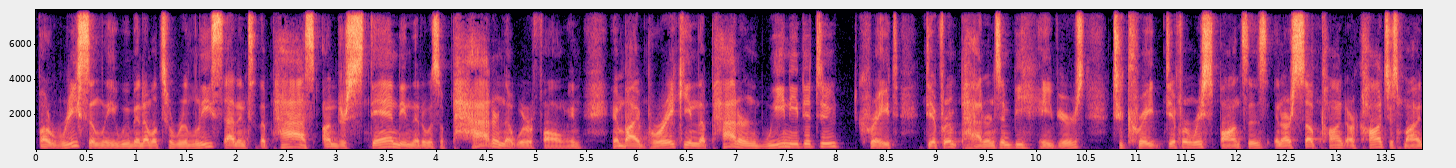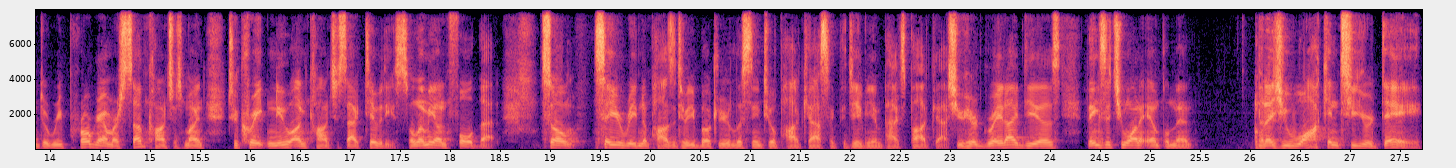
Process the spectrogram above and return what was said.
But recently, we've been able to release that into the past, understanding that it was a pattern that we were following. And by breaking the pattern, we needed to create different patterns and behaviors to create different responses in our subcon our conscious mind to reprogram our subconscious mind to create new unconscious activities. So let me unfold that. So say you're reading a positivity book or you're listening to a podcast like the JV Impacts podcast. You hear great ideas, things that you want to implement. But as you walk into your day,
